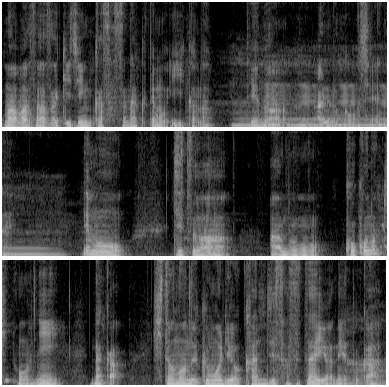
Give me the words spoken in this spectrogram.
まあ、わざわざ擬人化させなくてもいいかなっていうのはあるのかもしれない。うん。でも実はあのここの機能になんか人のぬくもりを感じさせたいよねとか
